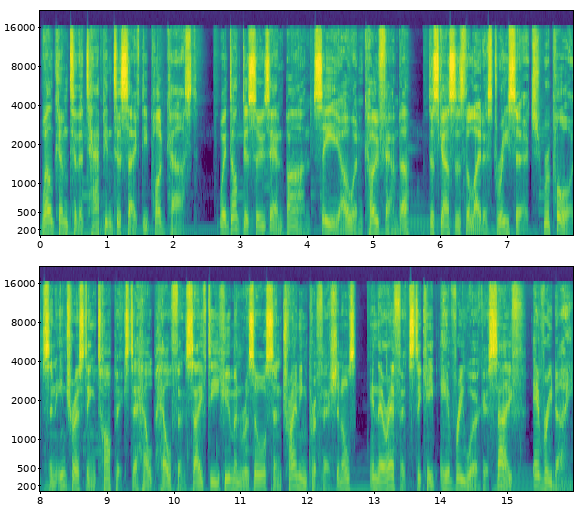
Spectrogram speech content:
Welcome to the Tap into Safety podcast, where Dr. Suzanne Barr, CEO and co founder, discusses the latest research, reports, and interesting topics to help health and safety, human resource, and training professionals in their efforts to keep every worker safe every day.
